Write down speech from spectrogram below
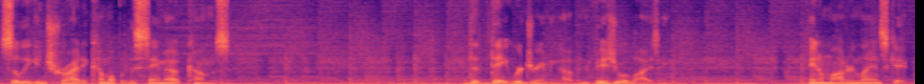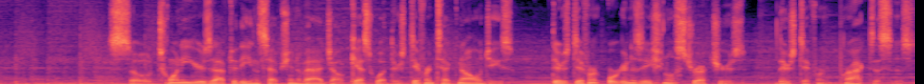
So they can try to come up with the same outcomes that they were dreaming of and visualizing in a modern landscape. So, 20 years after the inception of Agile, guess what? There's different technologies, there's different organizational structures, there's different practices,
